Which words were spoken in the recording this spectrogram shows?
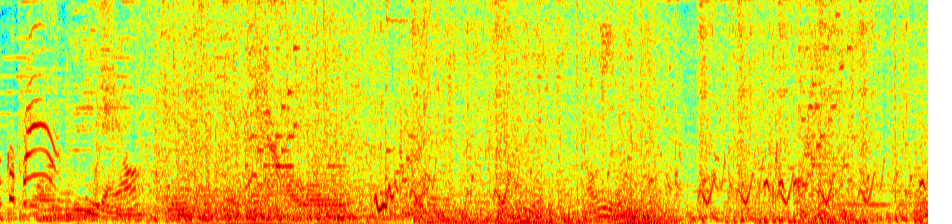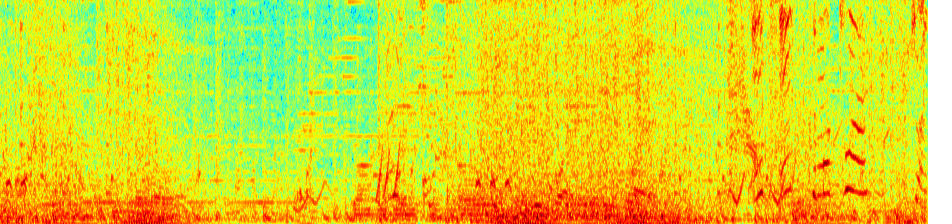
好可怕哦！地雷哦。同意。哎哎，怎么突然转向？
